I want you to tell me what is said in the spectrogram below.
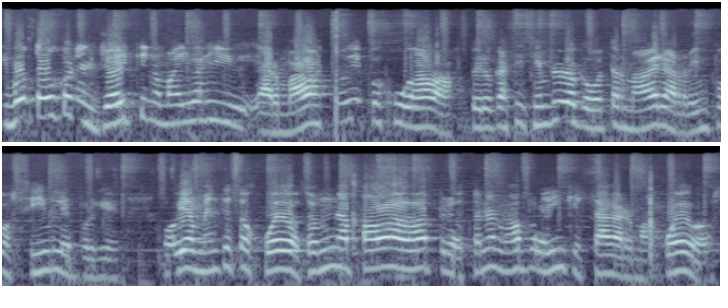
Y vos todo con el joystick nomás ibas y armabas todo y después jugabas. Pero casi siempre lo que vos te armabas era re imposible porque obviamente esos juegos son una pavada, pero están armados por alguien que sabe armar juegos.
